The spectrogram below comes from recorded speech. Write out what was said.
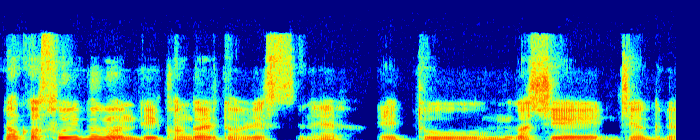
なんかそういう部分で考えるとあれですね。えっと、昔じゃなくて、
